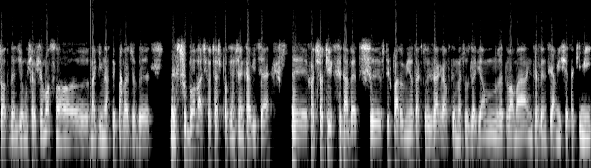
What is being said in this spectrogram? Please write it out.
Szot będzie musiał się mocno nagimnastykować, żeby spróbować chociaż podjąć rękawice. Y, choć Szocik nawet w tych paru minutach, których zagrał w tym meczu z Legią, że dwoma interwencjami się takimi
